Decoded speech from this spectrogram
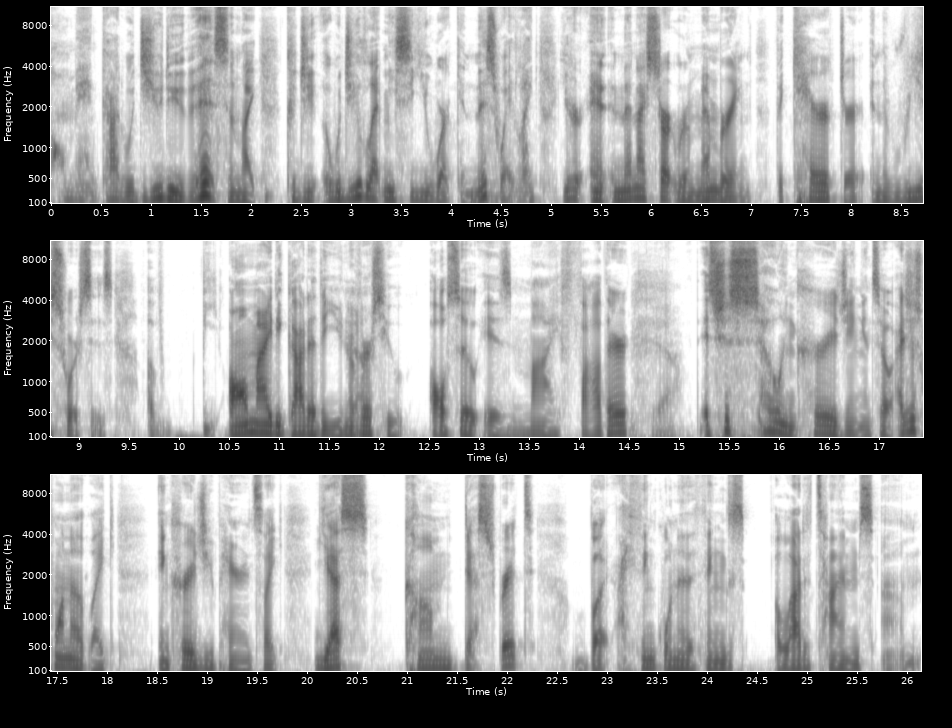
oh man, God, would you do this? And like, could you, would you let me see you work in this way? Like you're, and, and then I start remembering the character and the resources of the almighty God of the universe who also is my father Yeah. it's just so encouraging and so i just want to like encourage you parents like yes come desperate but i think one of the things a lot of times um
